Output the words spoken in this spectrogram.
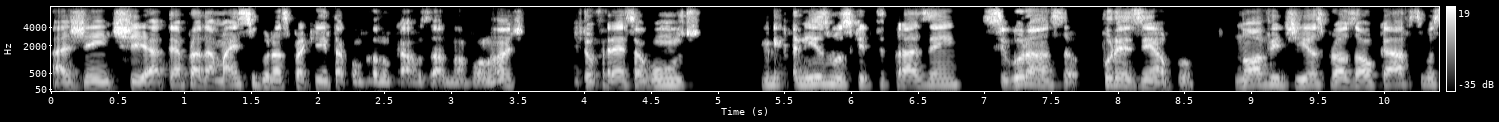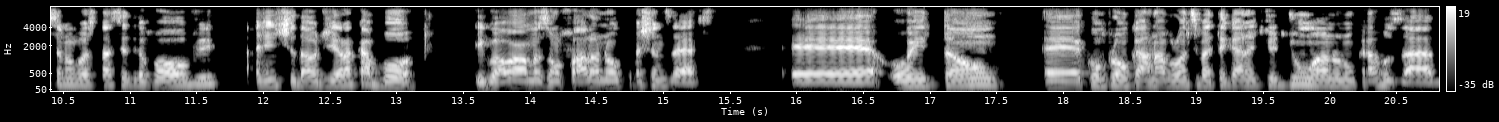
A gente, até para dar mais segurança para quem está comprando um carro usado na volante, a gente oferece alguns mecanismos que te trazem segurança. Por exemplo, nove dias para usar o carro, se você não gostar, você devolve, a gente te dá o dinheiro, acabou. Igual a Amazon fala, no questions asked. É, ou então, é, comprou um carro na Volante, você vai ter garantia de um ano num carro usado,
